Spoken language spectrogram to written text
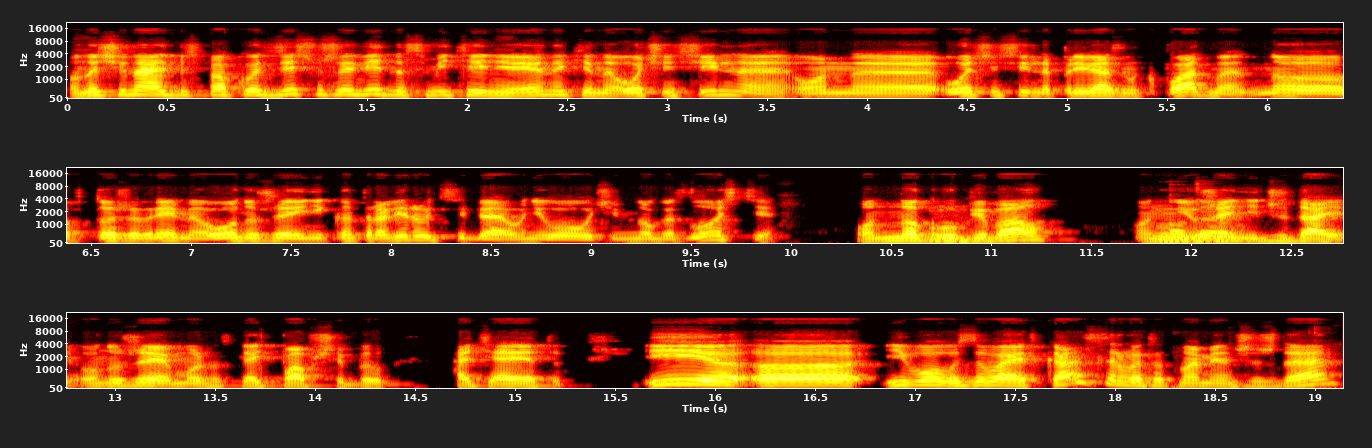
Он начинает беспокоить. Здесь уже видно смятение Энакина очень сильное. Он э, очень сильно привязан к Падме, но в то же время он уже не контролирует себя. У него очень много злости. Он много mm. убивал. Он ну, не, да. уже не джедай. Он уже, можно сказать, павший был. Хотя этот. И э, его вызывает канцлер в этот момент же, да?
